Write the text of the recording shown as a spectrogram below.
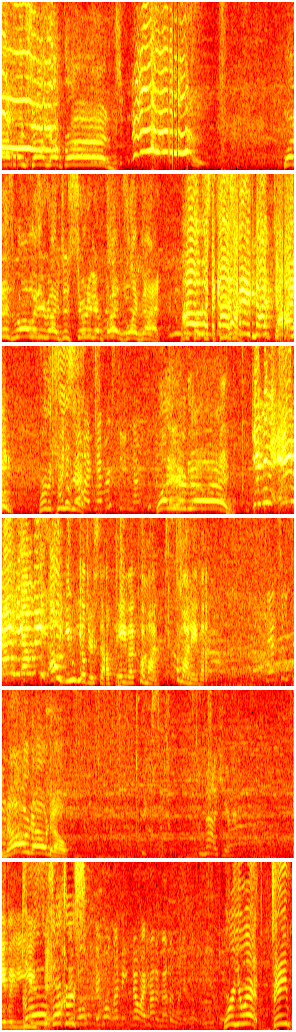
definitely shot your friend! What is wrong with you guys just shooting your friends like that? Oh my god, I did not die! Where are the keys No, at? I've never seen them. so What are you doing? Give me the Ava, heal me! Oh, you healed yourself. Ava, come on. Come on, Ava. Dance No, no, no. I'm out of here. Ava, you Come used on, it. It fuckers! won't, it won't let me. No, I had another one. It won't use it. Where are you at, team?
